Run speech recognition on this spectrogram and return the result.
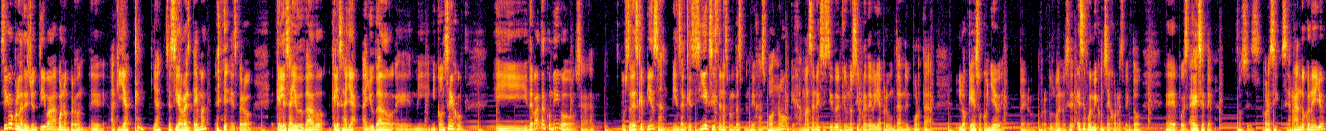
Sigo con la disyuntiva, bueno, perdón, eh, aquí ya, ya, se cierra el tema. Espero que les haya ayudado, que les haya ayudado eh, mi, mi consejo y debatan conmigo, o sea, ¿Ustedes qué piensan? ¿Piensan que sí existen las preguntas pendejas o no? Que jamás han existido y que uno siempre debería preguntar no importa lo que eso conlleve. Pero, pero pues bueno, ese, fue mi consejo respecto eh, pues a ese tema. Entonces, ahora sí, cerrando con ello,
